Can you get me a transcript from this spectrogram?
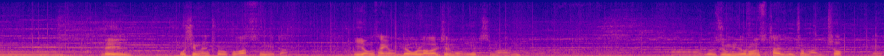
음, 내일 보시면 좋을 것 같습니다. 이 영상이 언제 올라갈지 는 모르겠지만 어, 요즘 이런 스타일도 좀 많죠. 네.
